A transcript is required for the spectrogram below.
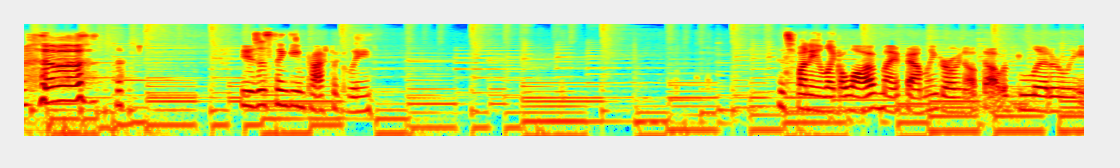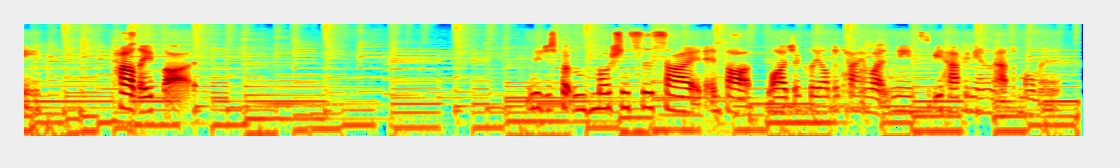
He's just thinking practically. It's funny, like a lot of my family growing up, that was literally how they thought. They just put emotions to the side and thought logically all the time what needs to be happening at the moment.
